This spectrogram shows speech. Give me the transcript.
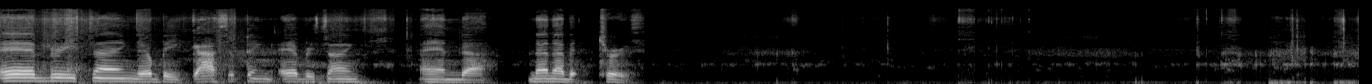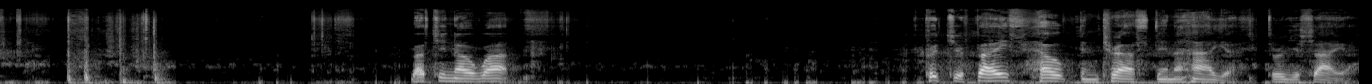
everything, they'll be gossiping everything, and uh, none of it truth. But you know what? Put your faith, hope, and trust in Ahaya through Yeshua,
